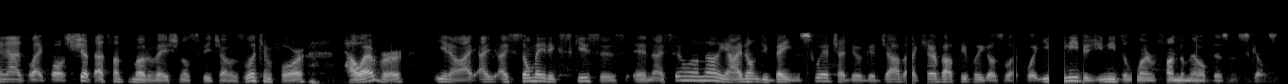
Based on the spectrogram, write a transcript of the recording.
And I was like, well, shit, that's not the motivational speech I was looking for. However, you know, I, I, I still made excuses and I said, well, no, you know, I don't do bait and switch. I do a good job. I care about people. He goes, look, what you need is you need to learn fundamental business skills.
